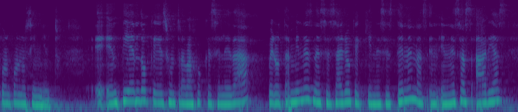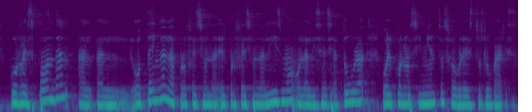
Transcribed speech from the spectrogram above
con conocimiento. Eh, entiendo que es un trabajo que se le da, pero también es necesario que quienes estén en, esas áreas correspondan al, o tengan la profesional, el profesionalismo o la licenciatura o el conocimiento sobre estos lugares.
